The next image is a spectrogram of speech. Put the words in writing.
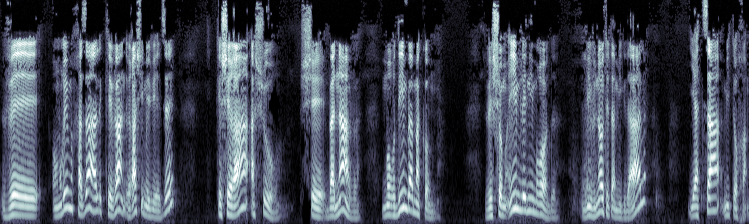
ואומרים חז"ל, כיוון, רש"י מביא את זה, כשראה אשור שבניו מורדים במקום ושומעים לנמרוד לבנות את המגדל, יצא מתוכם.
